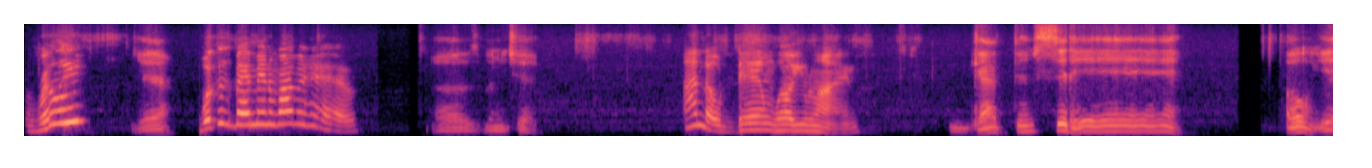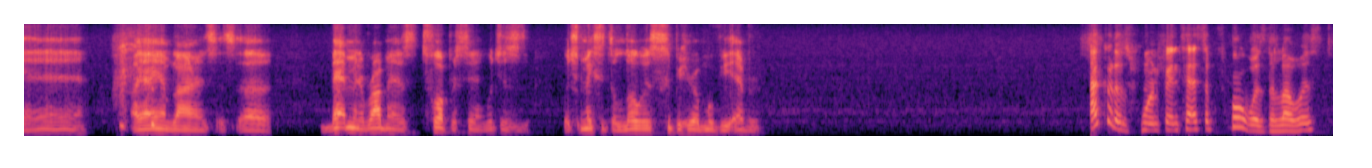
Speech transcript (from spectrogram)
Really? Yeah. What does Batman and Robin have? Uh, let me check. I know damn well you lying. Gotham City. Oh yeah. Oh yeah, I am lying. It's, uh, Batman and Robin has twelve percent, which is which makes it the lowest superhero movie ever. I could have sworn Fantastic Four was the lowest.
